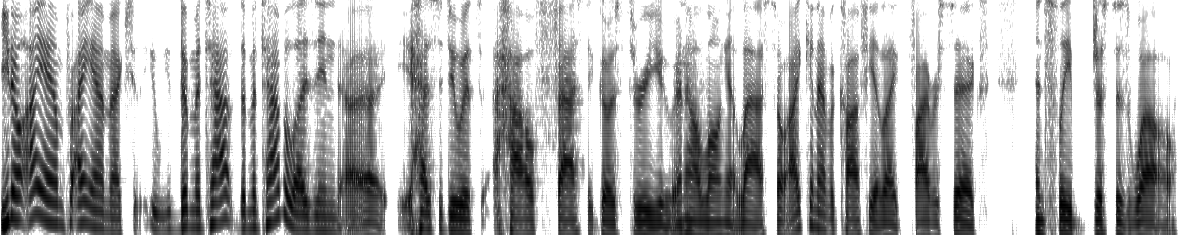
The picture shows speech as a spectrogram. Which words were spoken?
You know, I am. I am actually. The meta- the metabolizing uh, it has to do with how fast it goes through you and how long it lasts. So I can have a coffee at like five or six and sleep just as well.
